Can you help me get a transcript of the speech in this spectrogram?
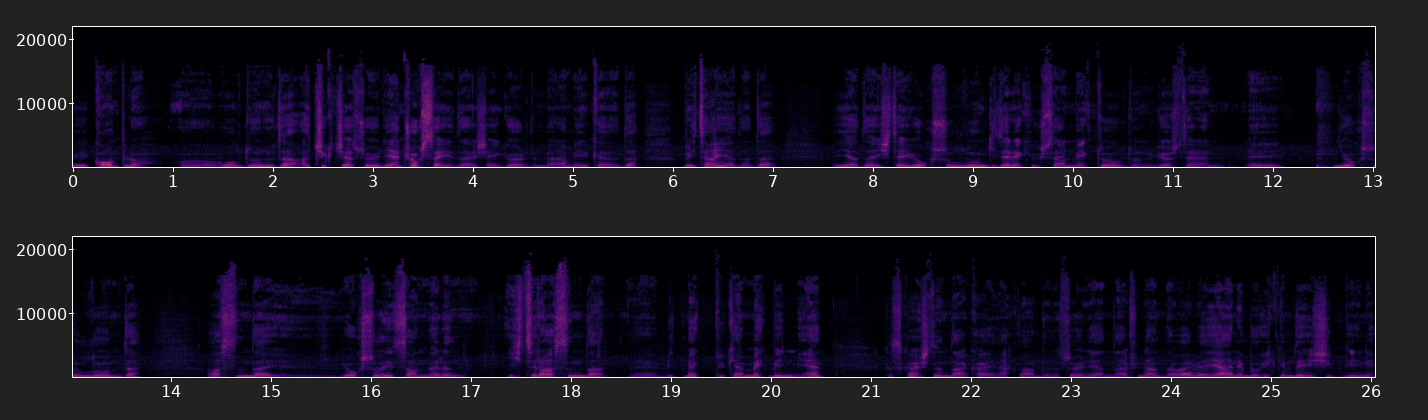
e, komplo e, olduğunu da açıkça söyleyen çok sayıda şey gördüm ben Amerika'da da, Britanya'da da ya da işte yoksulluğun giderek yükselmekte olduğunu gösteren e, yoksulluğun da aslında e, yoksul insanların ihtirasından e, bitmek tükenmek bilmeyen kıskançlığından kaynaklandığını söyleyenler filan da var ve yani bu iklim değişikliğini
